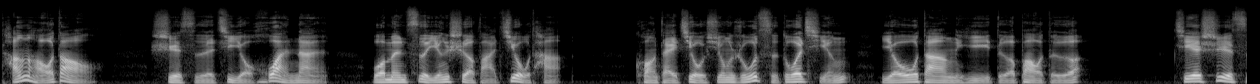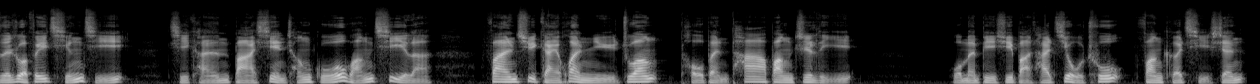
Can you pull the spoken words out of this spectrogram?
唐敖道：“世子既有患难，我们自应设法救他。况待舅兄如此多情，犹当以德报德。且世子若非情急。”岂肯把县城国王弃了，反去改换女装，投奔他邦之礼？我们必须把他救出，方可起身。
